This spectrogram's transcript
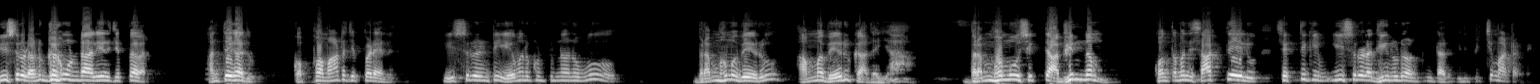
ఈశ్వరుడు అనుగ్రహం ఉండాలి అని చెప్పేవారు. అంతేకాదు గొప్ప మాట చెప్పాడు ఆయన. ఈశ్వరుడు అంటే ఏమనుకుంటున్నావు నువ్వు? బ్రహ్మము వేరు అమ్మ వేరు కాదయ్యా. బ్రహ్మము శక్తి అభిన్నం. కొంతమంది శాక్తేయులు శక్తికి ఈశ్వరుడు అధీనుడు అంటుంటారు. ఇది పిచ్చి మాట అండి.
